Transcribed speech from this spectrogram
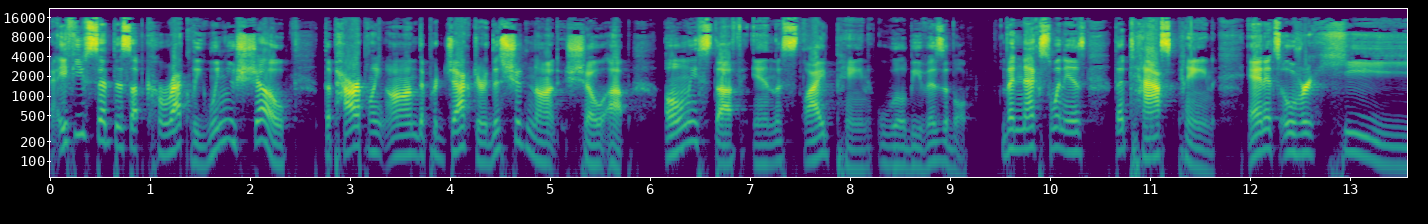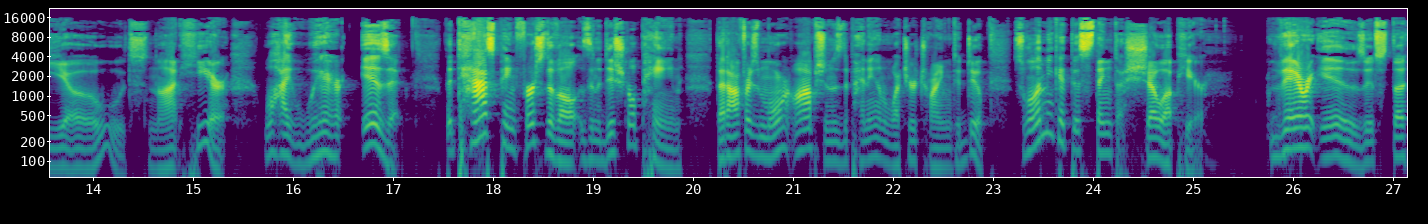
Now, if you set this up correctly, when you show the PowerPoint on the projector, this should not show up. Only stuff in the slide pane will be visible. The next one is the task pane, and it's over here. Oh, it's not here. Why, where is it? The task pane, first of all, is an additional pane that offers more options depending on what you're trying to do. So let me get this thing to show up here. There it is. It's the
